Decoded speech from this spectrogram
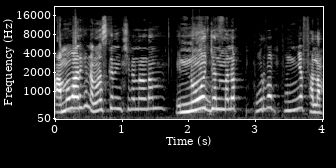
అమ్మవారికి నమస్కరించగలగడం ఎన్నో జన్మల పూర్వ పుణ్య ఫలం.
